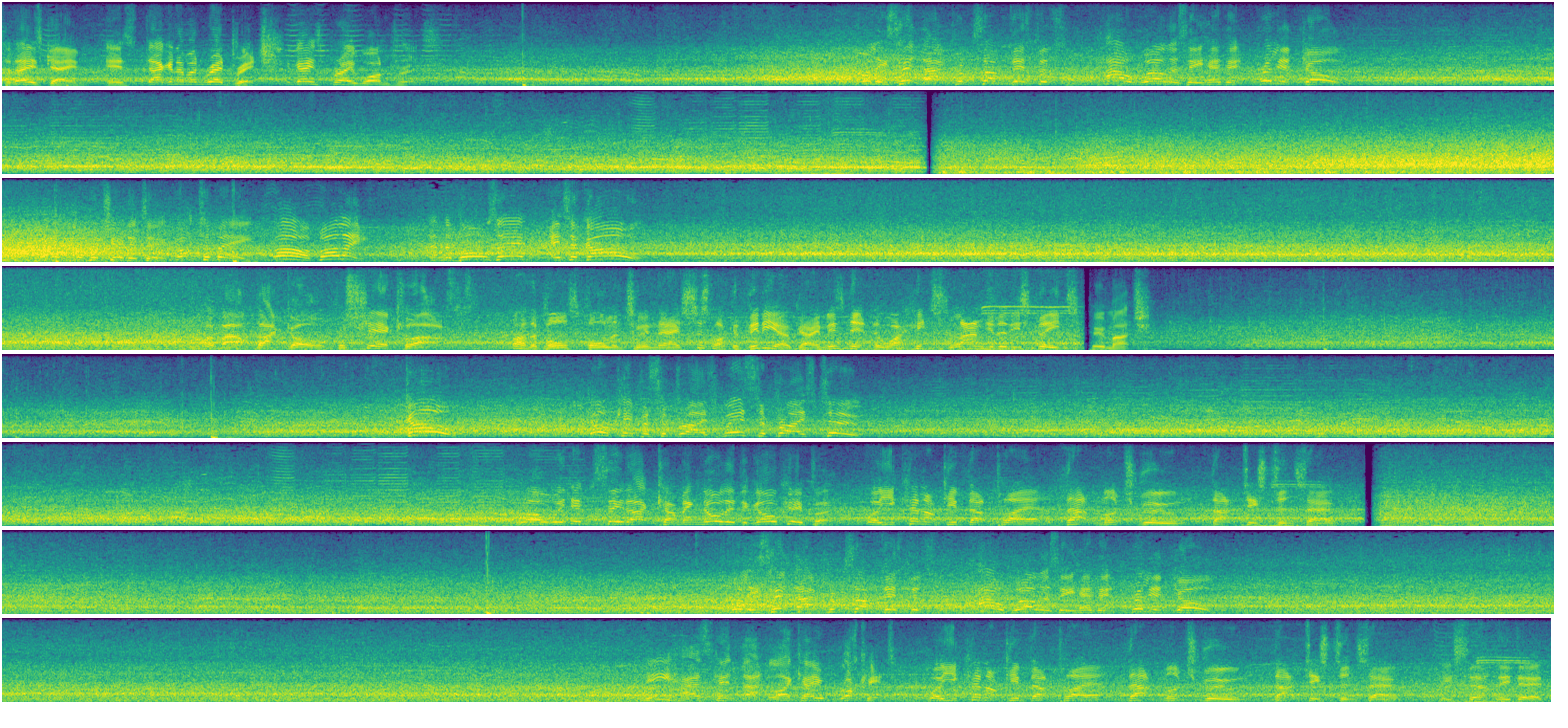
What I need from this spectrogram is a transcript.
Today's game is Dagenham and Redbridge against Bray Wanderers. Well, he's hit that from some distance. How well has he hit it? Brilliant goal. Got to be. Oh, volley! And the ball's in, it's a goal! How about that goal for sheer class? Well, the ball's fallen to him there. It's just like a video game, isn't it? The way it's landed at his feet. Too much. Goal! Goalkeeper surprised. We're surprised too. Didn't see that coming, nor did the goalkeeper. Well, you cannot give that player that much room, that distance out. Well, he's hit that from some distance. How well has he hit it? Brilliant goal. He has hit that like a rocket. Well, you cannot give that player that much room, that distance out. He certainly did.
